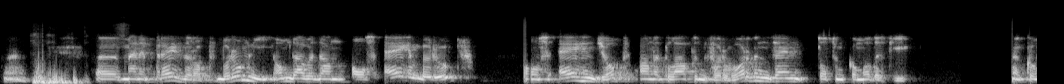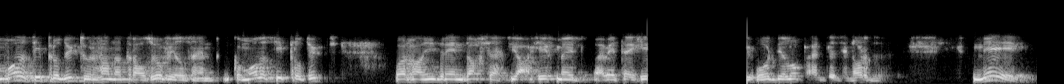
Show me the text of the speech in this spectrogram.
Hè, uh, met een prijs erop. Waarom niet? Omdat we dan ons eigen beroep, ons eigen job aan het laten verworden zijn tot een commodity. Een commodity product waarvan dat er al zoveel zijn. Een commodity product waarvan iedereen dag zegt, ja, geef mij, weet geef je oordeel op en het is in orde. Nee,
